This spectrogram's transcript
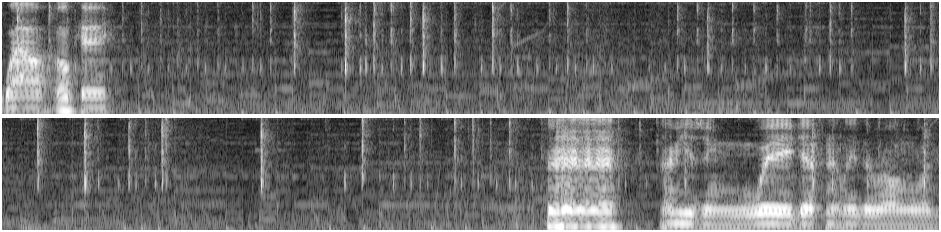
Wow, okay. I'm using way definitely the wrong one.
